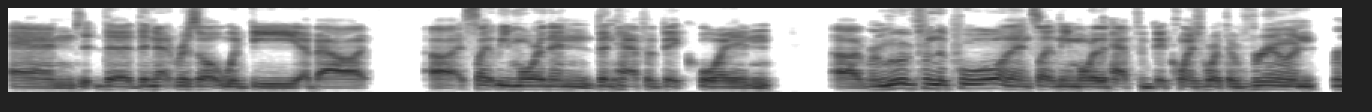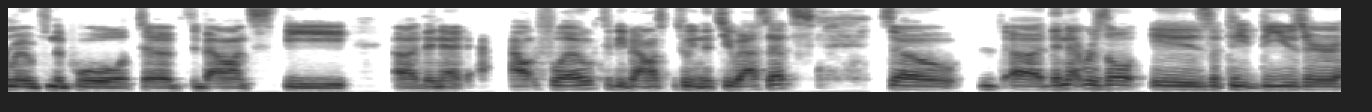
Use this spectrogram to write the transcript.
and the the net result would be about uh, slightly more than than half a Bitcoin uh, removed from the pool, and then slightly more than half a Bitcoin's worth of Rune removed from the pool to to balance the uh, the net outflow to be balanced between the two assets. So uh, the net result is that the, the user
